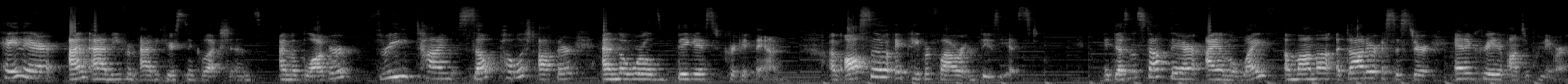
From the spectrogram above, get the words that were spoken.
Hey there, I'm Abbi from Abbi Kirsten Collections. I'm a blogger, three-time self-published author, and the world's biggest Cricut fan. I'm also a paper flower enthusiast. It doesn't stop there. I am a wife, a mama, a daughter, a sister, and a creative entrepreneur.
